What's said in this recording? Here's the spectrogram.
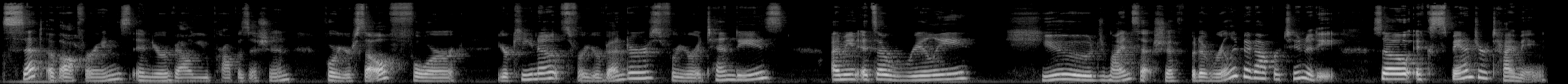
set of offerings in your value proposition for yourself, for your keynotes, for your vendors, for your attendees. I mean, it's a really huge mindset shift, but a really big opportunity. So expand your timing.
